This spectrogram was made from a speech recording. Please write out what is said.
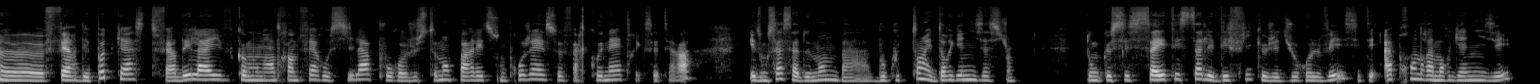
Heu, faire des podcasts, faire des lives comme on est en train de faire aussi là pour, heu, justement parler de son projet, se faire connaître et cetera et donc ça, ça demande, bah, beaucoup de temps et d'organisation. Donc c'est ça a été ça les défis que j'ai dû relever, c'était apprendre à m'organiser,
